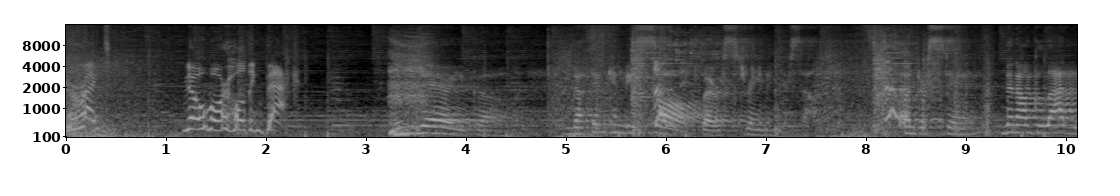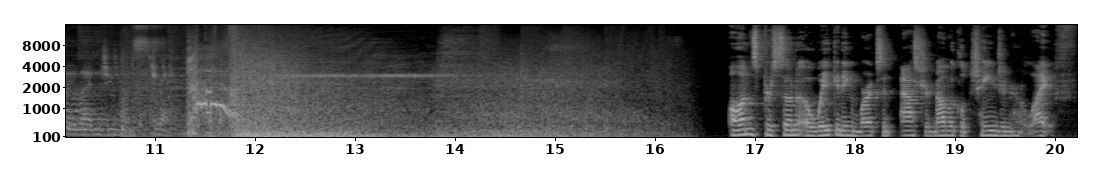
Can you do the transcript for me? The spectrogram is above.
You're right! No more holding back! There you go. Nothing can be solved by restraining yourself. Understand? Then I'll gladly lend you my strength. Ann's persona awakening marks an astronomical change in her life.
